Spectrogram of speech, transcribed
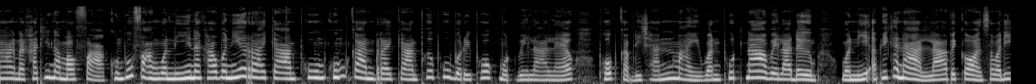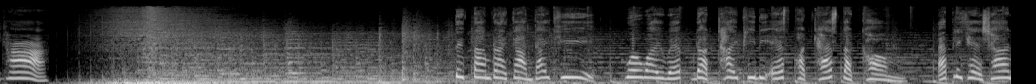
มากๆนะคะ ที่นำมาฝากคุณผู้ฟังวันนี้นะคะ วันนี้รายการภูมิคุ้มกันรายการเพื่อผู้บริโภคหมดเวลาแล้ว พบกับดิฉันใหม่วันพุธหน้าเวลาเดิม วันนี้อภิคณาลาไปก่อน สวัสดีค่ะ ติดตามรายการได้ที่ www.thaipbspodcast.com แอปพลิเคชัน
